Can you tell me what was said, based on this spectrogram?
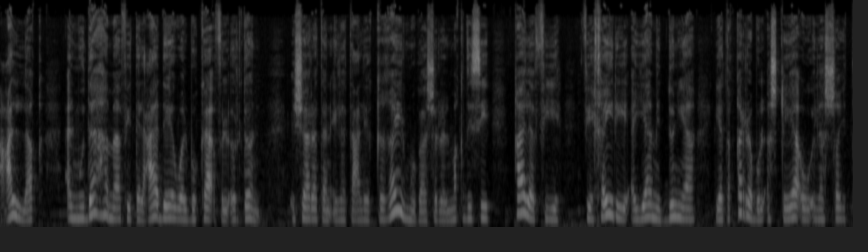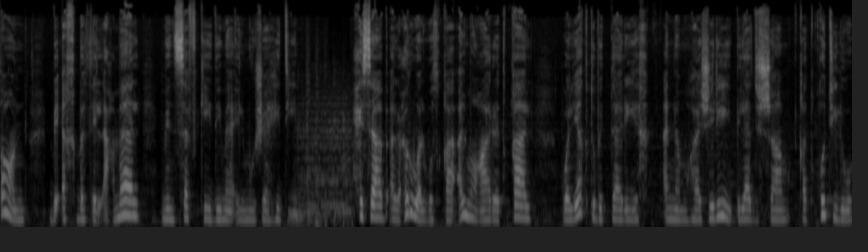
علق المداهمة في تلعادة والبكاء في الأردن إشارة إلى تعليق غير مباشر للمقدسي قال فيه في خير أيام الدنيا يتقرب الأشقياء إلى الشيطان بأخبث الأعمال من سفك دماء المجاهدين. حساب العروة الوثقى المعارض قال وليكتب التاريخ أن مهاجري بلاد الشام قد قتلوا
